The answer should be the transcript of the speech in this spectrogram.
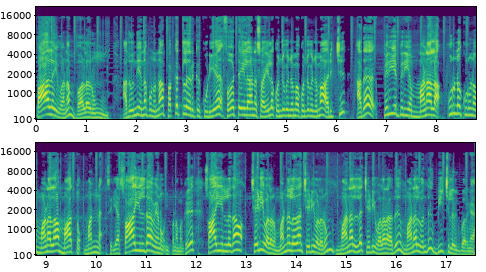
பாலைவனம் வளரும். அது வந்து என்ன பண்ணுன்னா பக்கத்துல இருக்கக்கூடிய ஃபர்டைலான சாயில கொஞ்சம் கொஞ்சமா கொஞ்சம் கொஞ்சமா அரிச்சு அதை பெரிய பெரிய மணலா குறுன குறுன மணலா மாத்தும். மண்ணை. சரியா? சாயில் தான் வேணும். இப்போ நமக்கு சாயில் சாயில்ல தான் செடி வளரும். மண்ணில் தான் செடி வளரும். மணலில் செடி வளராது. மணல் வந்து பீச்சில் இருக்கு பாருங்க.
